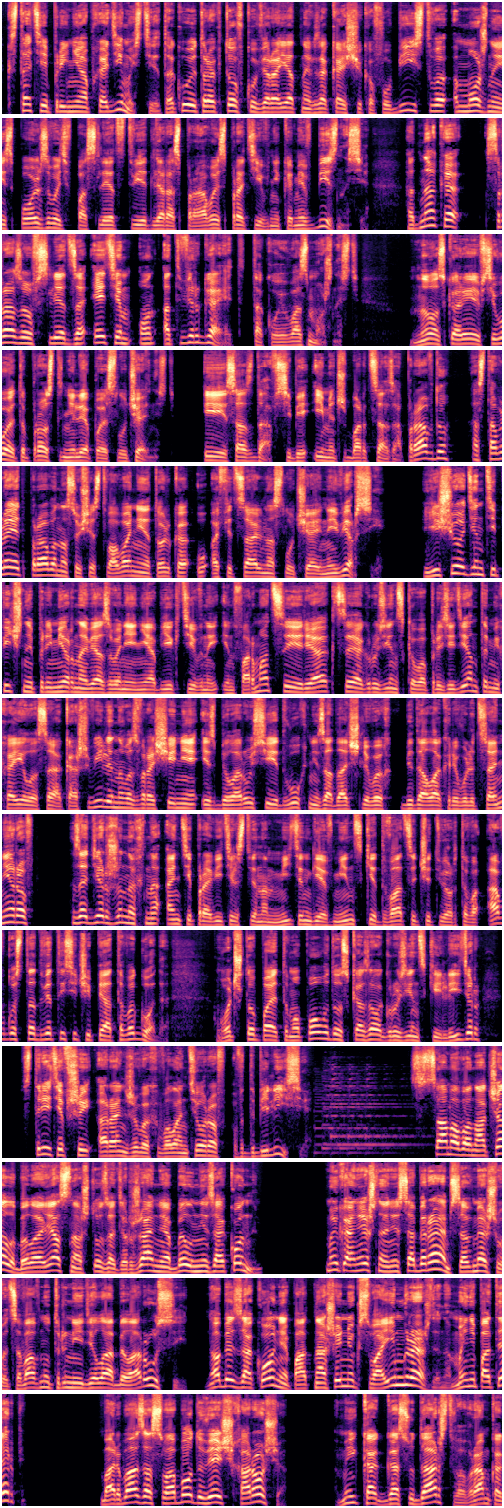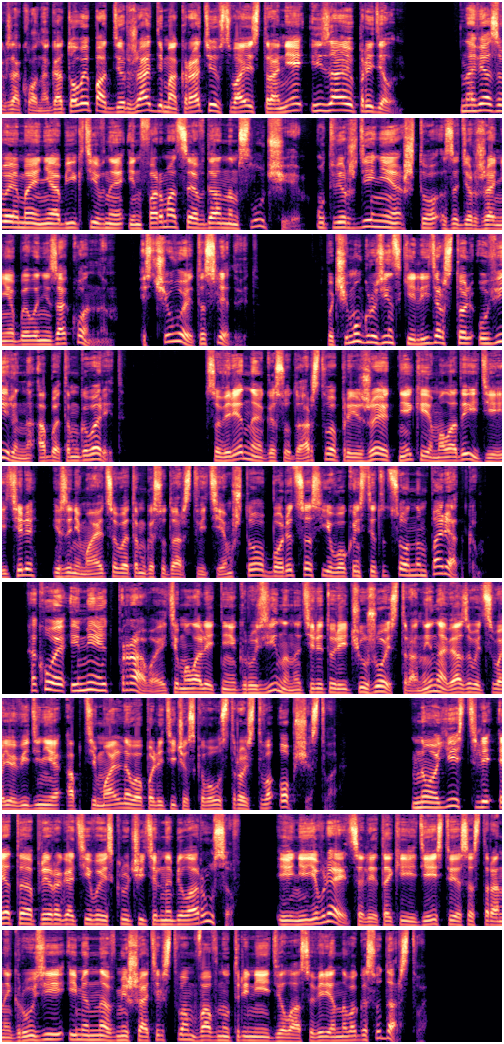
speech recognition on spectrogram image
Кстати, при необходимости такую трактовку вероятных заказчиков убийства можно использовать впоследствии для расправы с противниками в бизнесе. Однако Сразу вслед за этим он отвергает такую возможность. Но, скорее всего, это просто нелепая случайность. И, создав себе имидж борца за правду, оставляет право на существование только у официально случайной версии. Еще один типичный пример навязывания необъективной информации – реакция грузинского президента Михаила Саакашвили на возвращение из Белоруссии двух незадачливых бедолаг-революционеров, задержанных на антиправительственном митинге в Минске 24 августа 2005 года. Вот что по этому поводу сказал грузинский лидер, встретивший оранжевых волонтеров в Тбилиси. С самого начала было ясно, что задержание было незаконным. Мы, конечно, не собираемся вмешиваться во внутренние дела Беларуси, но беззаконие по отношению к своим гражданам мы не потерпим. Борьба за свободу – вещь хорошая. Мы, как государство, в рамках закона, готовы поддержать демократию в своей стране и за ее пределами. Навязываемая необъективная информация в данном случае – утверждение, что задержание было незаконным. Из чего это следует? Почему грузинский лидер столь уверенно об этом говорит? В суверенное государство приезжают некие молодые деятели и занимаются в этом государстве тем, что борются с его конституционным порядком. Какое имеют право эти малолетние грузины на территории чужой страны навязывать свое видение оптимального политического устройства общества? Но есть ли это прерогатива исключительно белорусов? И не являются ли такие действия со стороны Грузии именно вмешательством во внутренние дела суверенного государства?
